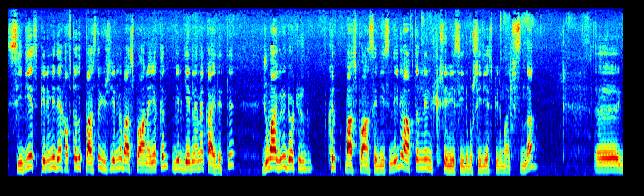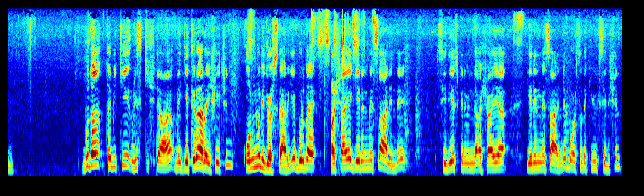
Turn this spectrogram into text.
CDS primi de haftalık bazda 120 bas puana yakın bir gerileme kaydetti. Cuma günü 440 bas puan seviyesindeydi ve haftanın en düşük seviyesiydi bu CDS primi açısından. Ee, bu da tabii ki risk iştahı ve getiri arayışı için olumlu bir gösterge. Burada aşağıya gelinmesi halinde CDS priminde aşağıya gelinmesi halinde borsadaki yükselişin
